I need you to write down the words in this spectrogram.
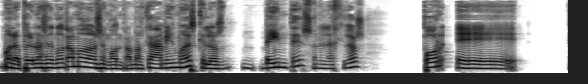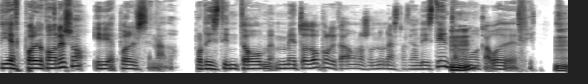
Bueno, pero nos encontramos donde nos encontramos, que ahora mismo es que los 20 son elegidos por 10 por el Congreso y 10 por el Senado, por distinto método, porque cada uno son de una estación distinta, como acabo de decir. Mm.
